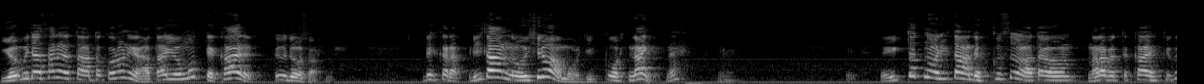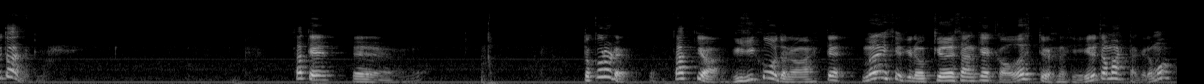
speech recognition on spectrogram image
呼び出されたところに値を持って帰るという動作をします。ですから、リターンの後ろはもう実行しないんですね。うん、一つのリターンで複数の値を並べて返すということができます。さて、えー、ところで、さっきは疑似コードに合わせて、面積の計算結果を押すという話に入れてましたけども、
